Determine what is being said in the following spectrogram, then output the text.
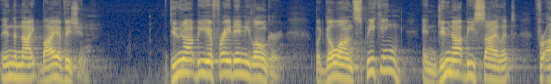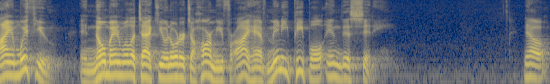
in the night by a vision Do not be afraid any longer, but go on speaking, and do not be silent, for I am with you, and no man will attack you in order to harm you, for I have many people in this city. Now,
